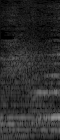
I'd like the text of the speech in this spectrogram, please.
Amen.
